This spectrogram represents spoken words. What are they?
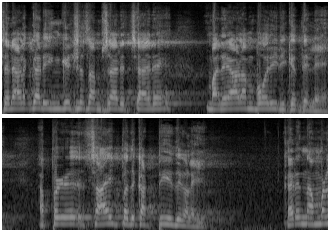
ചില ആൾക്കാർ ഇംഗ്ലീഷ് സംസാരിച്ചാൽ മലയാളം പോലെ ഇരിക്കത്തില്ലേ? അപ്പോൾ സായിപ്പ് അത് കട്ട് ചെയ്ത് കളയും. കാര്യം നമ്മൾ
